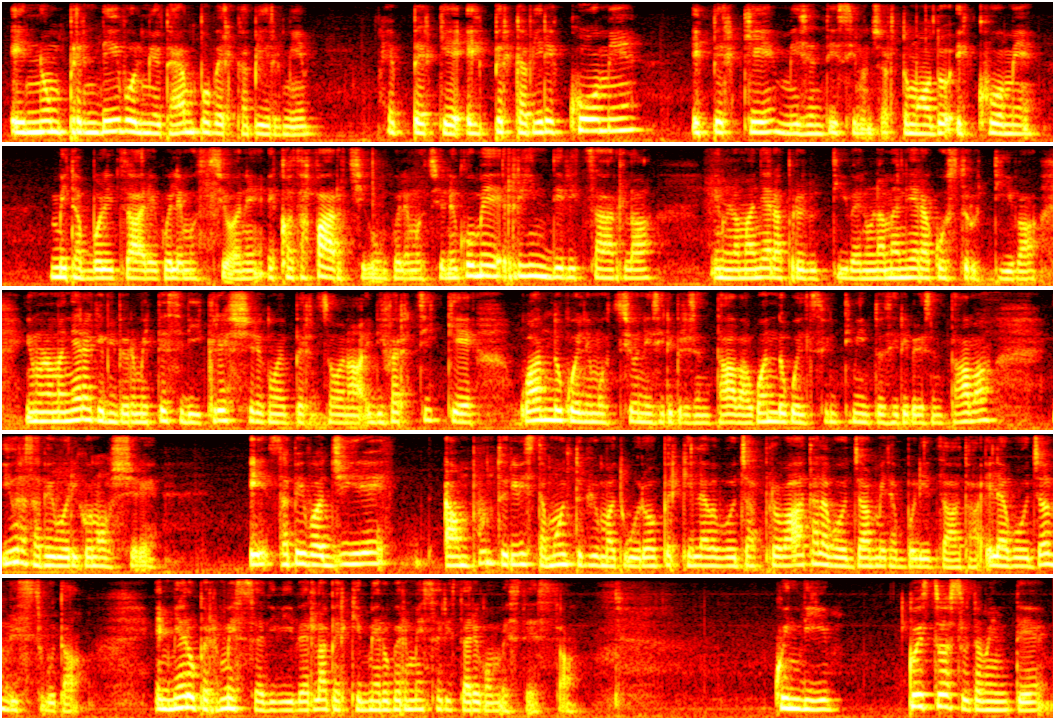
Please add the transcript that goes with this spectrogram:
e non prendevo il mio tempo per capirmi e, perché, e per capire come e perché mi sentissi in un certo modo e come metabolizzare quell'emozione e cosa farci con quell'emozione, come rindirizzarla in una maniera produttiva, in una maniera costruttiva, in una maniera che mi permettesse di crescere come persona e di far sì che quando quell'emozione si ripresentava, quando quel sentimento si ripresentava, io la sapevo riconoscere e sapevo agire a un punto di vista molto più maturo perché l'avevo già provata, l'avevo già metabolizzata e l'avevo già vissuta e mi ero permessa di viverla perché mi ero permessa di stare con me stessa. Quindi questo è assolutamente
